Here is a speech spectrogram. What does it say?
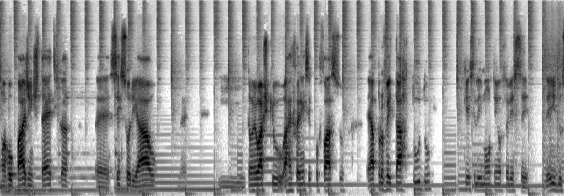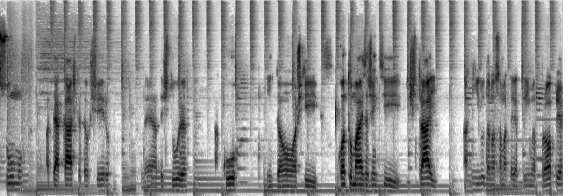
uma roupagem estética é, sensorial, né? E, então eu acho que o, a referência que eu faço é aproveitar tudo que esse limão tem a oferecer, desde o sumo até a casca, até o cheiro, né, a textura, a cor. Então, acho que quanto mais a gente extrai aquilo da nossa matéria-prima própria,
